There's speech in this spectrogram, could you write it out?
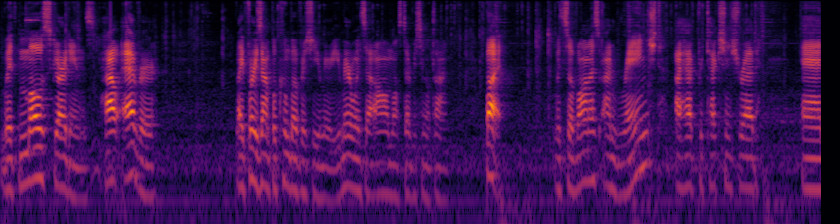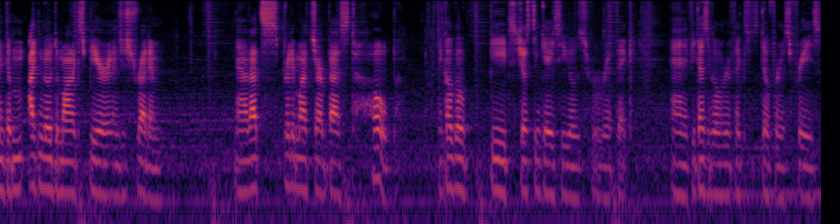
With most Guardians. However, like for example, Kumba versus Ymir. Ymir wins that almost every single time. But, with Sylvanus, I'm ranged. I have Protection Shred and I can go Demonic Spear and just shred him. Now that's pretty much our best hope. I think I'll go Beads just in case he goes Horrific. And if he doesn't go Horrific, it's still for his Freeze.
